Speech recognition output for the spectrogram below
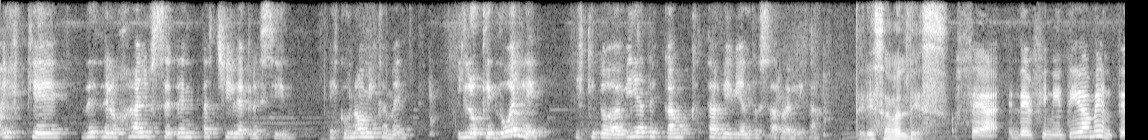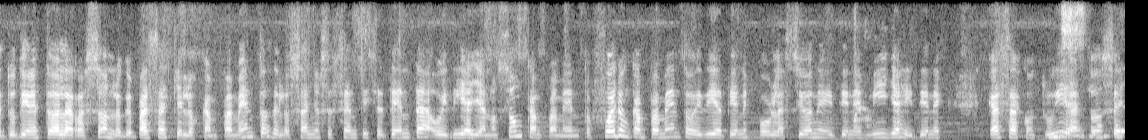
es que desde los años 70 Chile ha crecido económicamente. Y lo que duele es que todavía tengamos que estar viviendo esa realidad. Teresa Valdés. O sea, definitivamente, tú tienes toda la razón. Lo que pasa es que los campamentos de los años 60 y 70 hoy día ya no son campamentos. Fueron campamentos, hoy día tienes poblaciones y tienes villas y tienes casas construidas. Entonces,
